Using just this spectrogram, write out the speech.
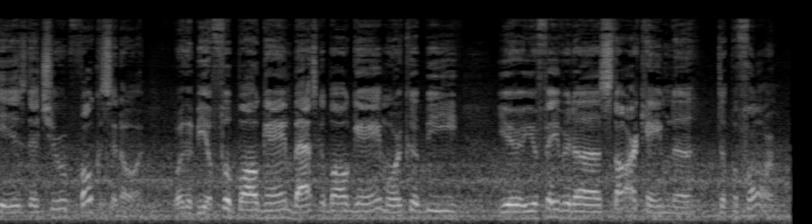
is that you're focusing on, whether it be a football game, basketball game, or it could be your your favorite uh, star came to to perform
